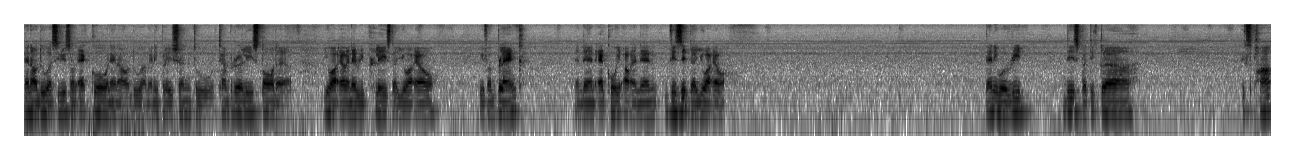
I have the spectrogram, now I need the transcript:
then I'll do a series of echo and then I'll do a manipulation to temporarily store the URL and then replace the URL with a blank and then echo it out and then visit the URL then it will read this particular XPath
